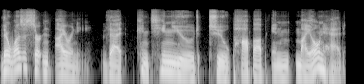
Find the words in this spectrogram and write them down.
there was a certain irony that continued to pop up in my own head,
